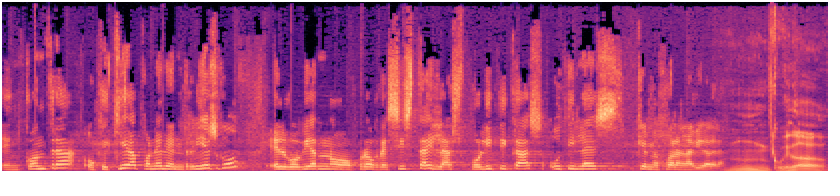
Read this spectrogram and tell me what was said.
en contra o que quiera poner en riesgo el gobierno progresista y las políticas útiles que mejoran la vida de la gente. Mm, cuidado.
